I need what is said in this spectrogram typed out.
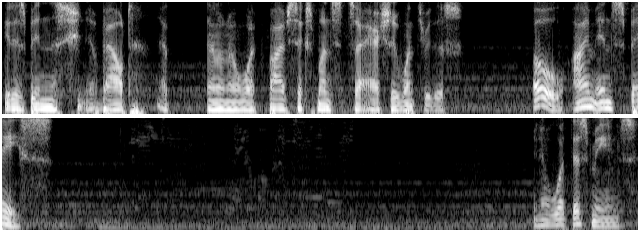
It has been about, I don't know, what, five, six months since I actually went through this. Oh, I'm in space. You know what this means?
